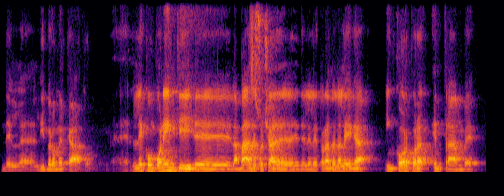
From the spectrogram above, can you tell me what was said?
del libero mercato. Le componenti, eh, la base sociale dell'elettorato della Lega incorpora entrambe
